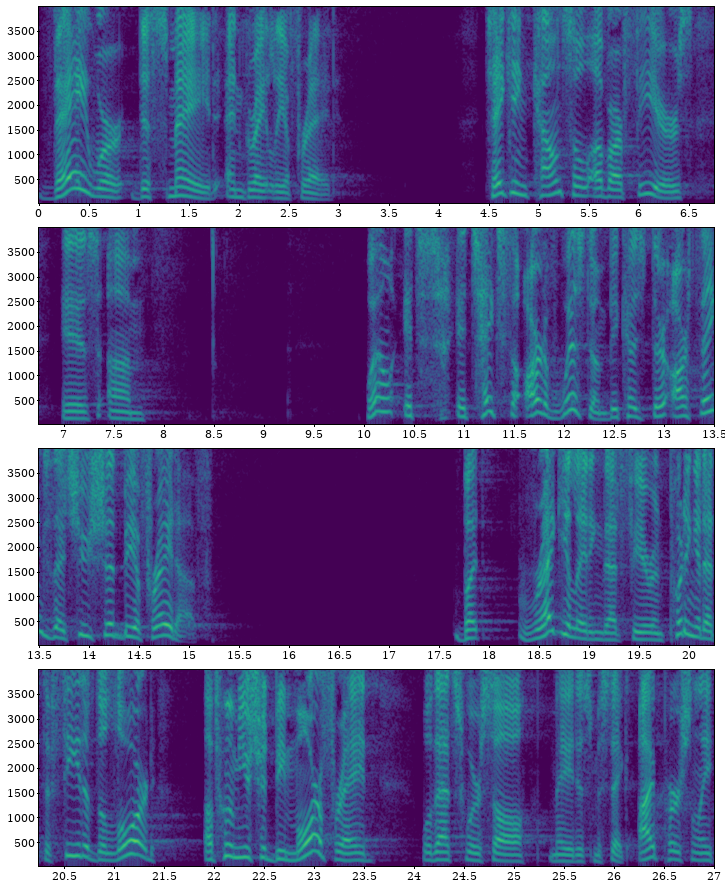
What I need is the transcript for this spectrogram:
they were dismayed and greatly afraid. Taking counsel of our fears is, um, well, it's, it takes the art of wisdom because there are things that you should be afraid of. But regulating that fear and putting it at the feet of the Lord, of whom you should be more afraid, well, that's where Saul made his mistake. I personally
